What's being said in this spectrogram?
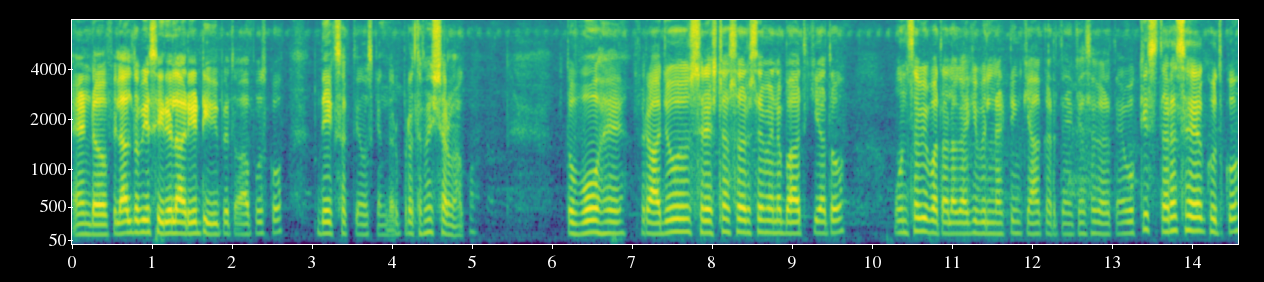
एंड uh, फ़िलहाल तो भी ये सीरियल आ रही है टीवी पे तो आप उसको देख सकते हैं उसके अंदर प्रथमेश शर्मा को। तो वो है फिर राजू श्रेष्ठा सर से मैंने बात किया तो उनसे भी पता लगा कि विलन एक्टिंग क्या करते हैं कैसे करते हैं वो किस तरह से खुद को।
